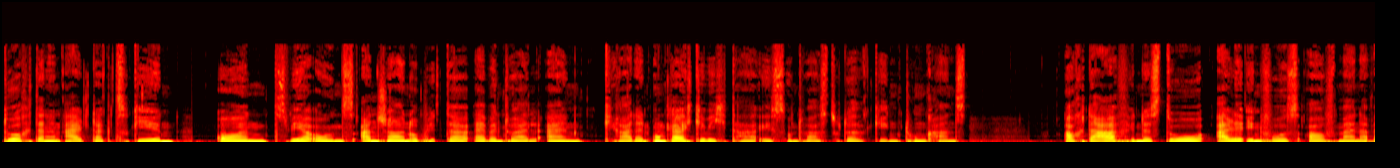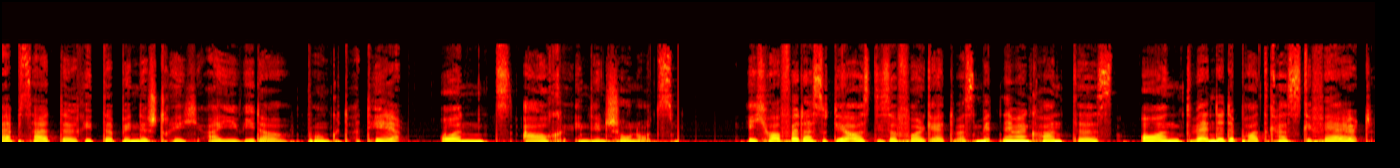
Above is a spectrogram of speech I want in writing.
durch deinen Alltag zu gehen und wir uns anschauen, ob da eventuell ein gerade ein Ungleichgewicht da ist und was du dagegen tun kannst. Auch da findest du alle Infos auf meiner Webseite rita-ayurveda.at und auch in den Shownotes. Ich hoffe, dass du dir aus dieser Folge etwas mitnehmen konntest und wenn dir der Podcast gefällt,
